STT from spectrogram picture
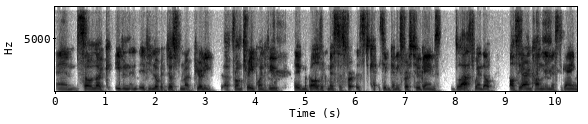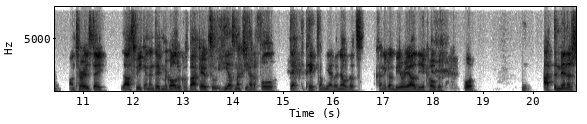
Um, so like even if you look at just from a purely a front three point of view, Dave McGoldrick missed his first Stephen Kenny's first two games the last window. Obviously, Aaron Connolly missed a game on Thursday last week, and then David McGoldrick was back out, so he hasn't actually had a full deck to pick from yet. I know that's kind of going to be a reality of COVID, but at the minute,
